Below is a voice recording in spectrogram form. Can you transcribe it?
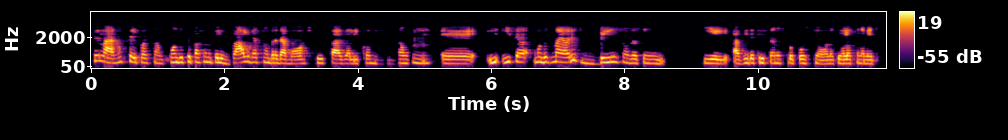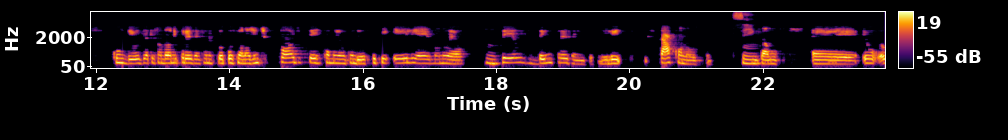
Sei lá, não sei quais são. Quando eu tô passando pelo vale da sombra da morte, tu estás ali comigo. Então, hum. é, isso é uma das maiores bênçãos, assim, que a vida cristã nos proporciona, que o relacionamento com Deus e a questão da onipresença nos proporciona. A gente pode ter comunhão com Deus, porque Ele é Emmanuel, hum. Deus bem presente. Assim, ele está conosco. Sim. Então, é, eu, eu,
